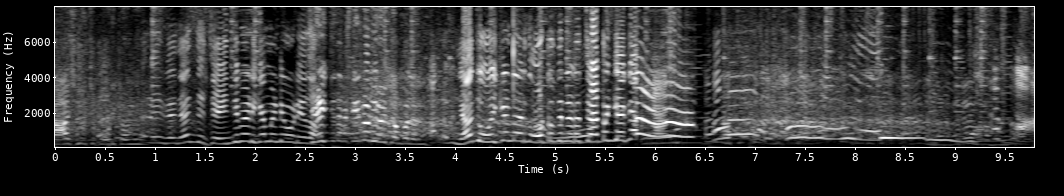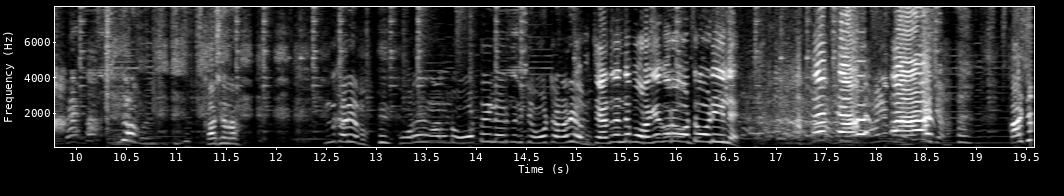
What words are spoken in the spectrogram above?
കാശ് വെച്ച് ഞാൻ- ഞാൻ ചേഞ്ച് മേടിക്കാൻ വേണ്ടി ഓടിയതാ. ചേച്ചി നിനക്ക് എന്നോട് ചോദിക്കാൻ പറ്റും ഞാൻ ചോദിക്കണ്ടായിരുന്നു. ഓട്ടത്തിന്റെ ഇടയിൽ ചേട്ടൻ കേക്കാ. കാശ് നിനക്കറിയാമോ? കുറെ നാളുണ്ട് ഓട്ടോയിലായിരുന്നു കിട്ടിയ ഓട്ടാണ് അറിയാമോ? ചേട്ടൻ എന്റെ പുറകെ കുറെ ഓട്ടം ഓടിയില്ലേ? കാശ്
